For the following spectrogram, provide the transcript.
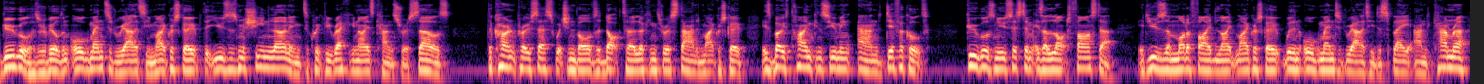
Google has revealed an augmented reality microscope that uses machine learning to quickly recognize cancerous cells. The current process, which involves a doctor looking through a standard microscope, is both time consuming and difficult. Google's new system is a lot faster. It uses a modified light microscope with an augmented reality display and camera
